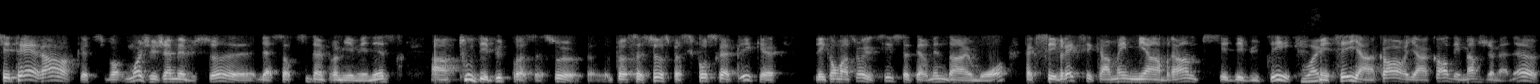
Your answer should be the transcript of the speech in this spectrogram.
c'est très rare que tu vas... Moi, j'ai jamais vu ça, euh, la sortie d'un premier ministre en tout début de processus. Euh, processus, parce qu'il faut se rappeler que les conventions collectives se terminent dans un mois. Fait que c'est vrai que c'est quand même mis en branle puis c'est débuté. Ouais. Mais tu sais, il y a encore, il y a encore des marges de manœuvre.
